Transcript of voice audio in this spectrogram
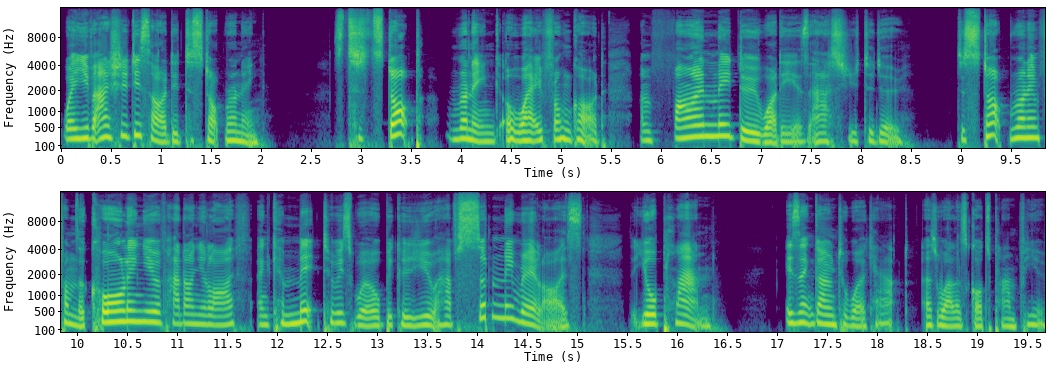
where you've actually decided to stop running, to stop running away from God and finally do what He has asked you to do. To stop running from the calling you have had on your life and commit to His will because you have suddenly realized that your plan isn't going to work out as well as God's plan for you.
